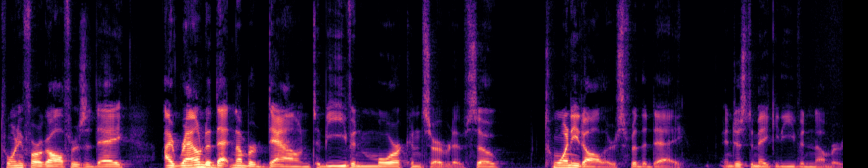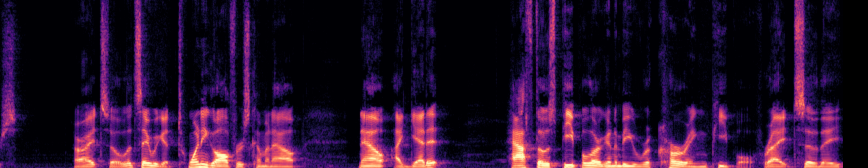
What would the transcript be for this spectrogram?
24 golfers a day. I rounded that number down to be even more conservative. So $20 for the day, and just to make it even numbers. All right, so let's say we get 20 golfers coming out. Now, I get it. Half those people are going to be recurring people, right? So they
